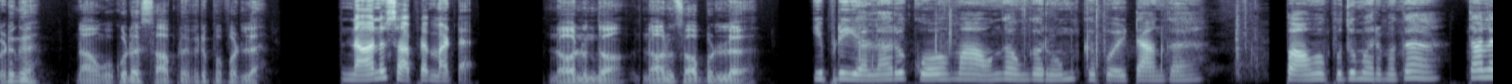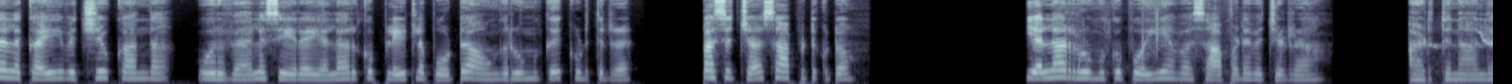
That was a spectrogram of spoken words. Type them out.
விடுங்க நான் உங்க கூட சாப்பிட விருப்பப்படல. நானும் சாப்பிட மாட்டேன். நானும் தான் நானும் சாப்பிடல. இப்படி எல்லாரும் கோவமா அவங்க அவங்க ரூமுக்கு போயிட்டாங்க. பாவம் புது மருமக தலையில கை வச்சு உட்கார்ந்தா ஒரு வேலை செய்யற எல்லாருக்கும் பிளேட்ல போட்டு அவங்க ரூமுக்கு கொடுத்துடுற. பசிச்சா சாப்பிட்டுக்கிட்டோம். எல்லார் ரூமுக்கு போய் அவ சாப்பாட வச்சிடுறா. அடுத்த நாள்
